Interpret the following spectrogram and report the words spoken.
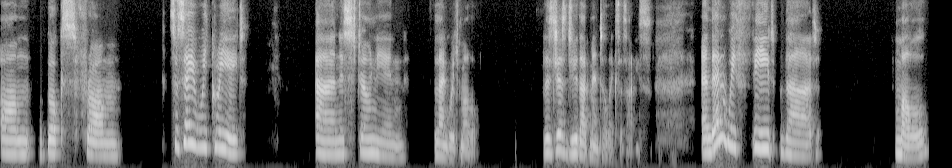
on books from, so say we create an Estonian language model. Let's just do that mental exercise. And then we feed that model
